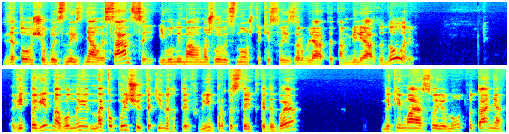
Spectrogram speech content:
для того, щоб з них зняли санкції, і вони мали можливість знову ж таки свої заробляти там мільярди доларів. Відповідно, вони накопичують такий негатив. Їм протистоїть КДБ, який має свою ну от питання.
